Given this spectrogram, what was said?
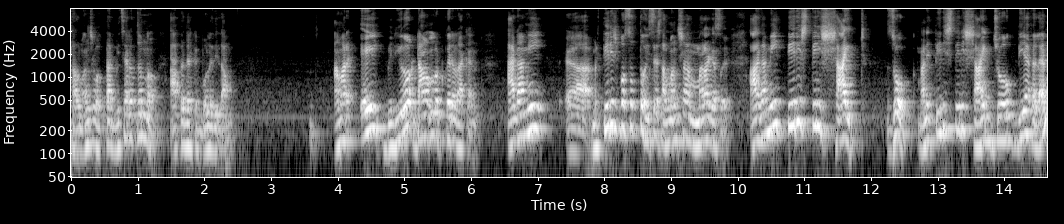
সালমান শাহ তার বিচারের জন্য আপনাদেরকে বলে দিলাম। আমার এই ভিডিও ডাউনলোড করে রাখেন। আগামী মানে তিরিশ বছর তো হয়েছে সালমান শাহ মারা গেছে। আগামী তিরিশ তিরিশ, ষাট যোগ মানে তিরিশ তিরিশ ষাট যোগ দিয়ে ফেলেন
